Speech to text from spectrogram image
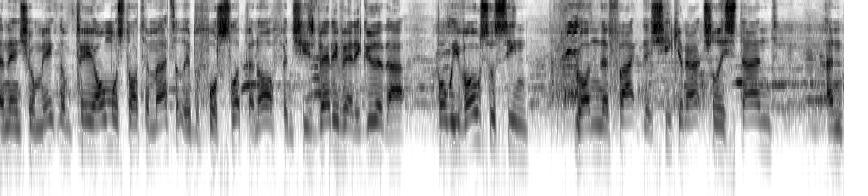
and then she'll make them pay almost automatically before slipping off, and she's very, very good at that. But we've also seen, Ron, the fact that she can actually stand and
